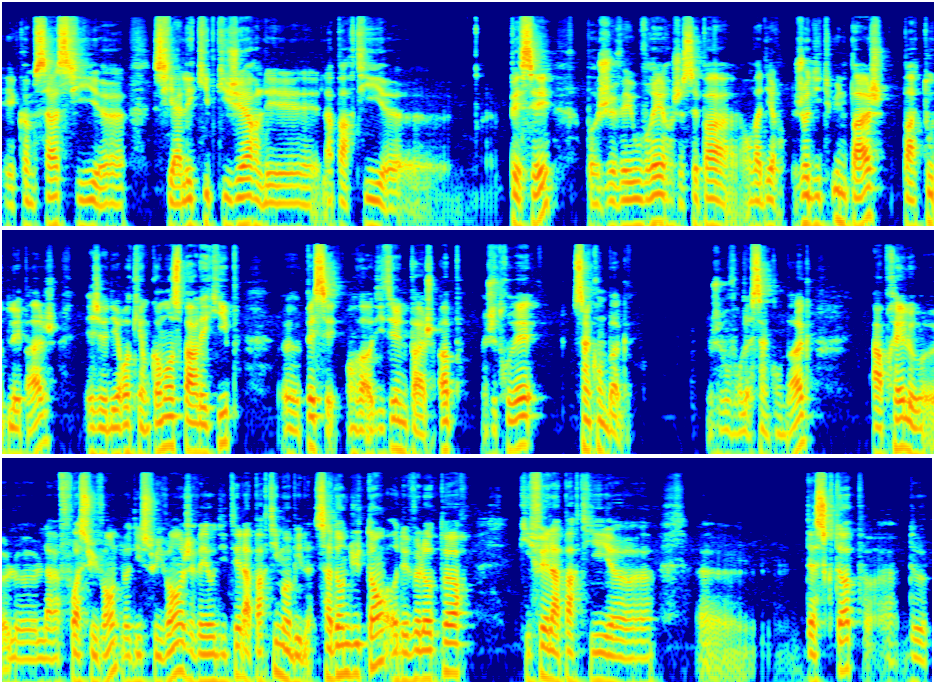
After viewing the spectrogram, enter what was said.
Et, comme ça, si euh, s'il y a l'équipe qui gère les, la partie euh, PC, bon, je vais ouvrir, je sais pas, on va dire, j'audite une page, pas toutes les pages, et je vais dire, ok, on commence par l'équipe euh, PC, on va auditer une page. Hop, j'ai trouvé 50 bugs. J'ouvre les 50 bugs. Après, la fois suivante, l'audit suivant, je vais auditer la partie mobile. Ça donne du temps au développeur qui fait la partie euh, euh, desktop de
